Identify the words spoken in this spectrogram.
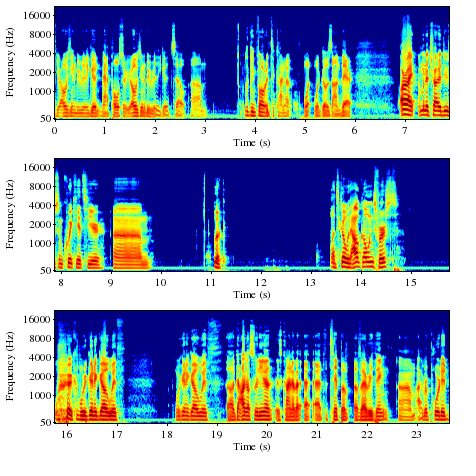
you're always going to be really good. Matt Polster, you're always going to be really good. So, um, looking forward to kind of what what goes on there. All right, I'm going to try to do some quick hits here. Um, look, let's go with outgoings first. We're, we're going to go with we're going to go with uh, Gaga Slonina is kind of at, at the tip of, of everything. Um, I reported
